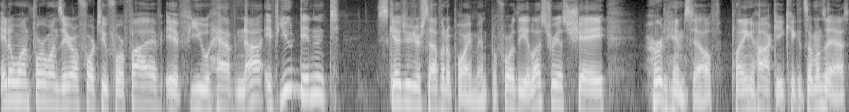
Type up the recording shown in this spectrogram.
801-410-4245. If you have not, if you didn't schedule yourself an appointment before the illustrious Shay hurt himself playing hockey, kicking someone's ass,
